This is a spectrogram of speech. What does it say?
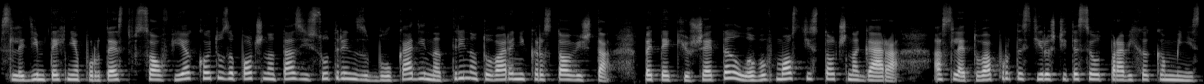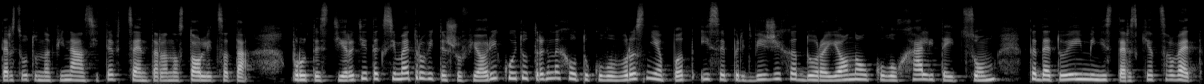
Следим техния протест в София, който започна тази сутрин с блокади на три натоварени кръстовища – Пете Кюшета, Лъвов мост и Сточна гара, а след това протестиращите се отправиха към Министерството на финансите в центъра на столицата. Протестират и таксиметровите шофьори, които тръгнаха от околовръстния път и се придвижиха до района около Халите и Цум, където е и Министерският съвет.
